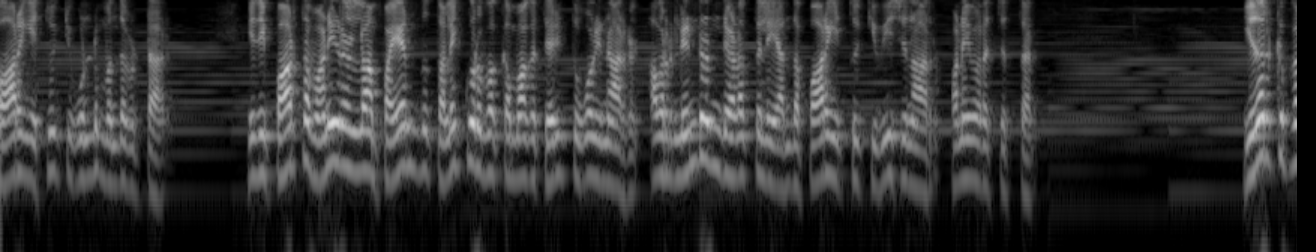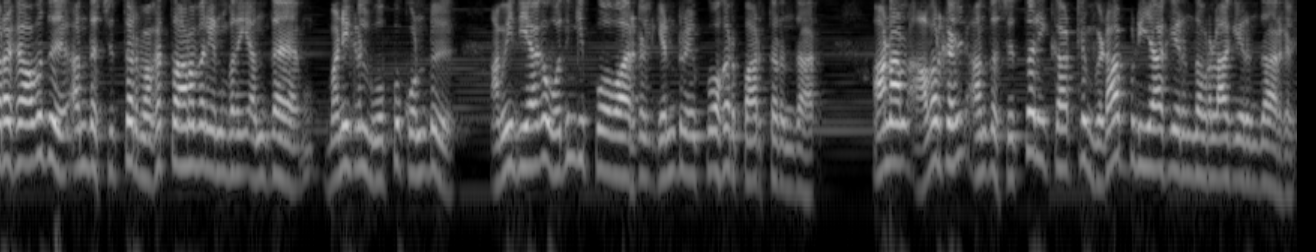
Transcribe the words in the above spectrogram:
பாறையை தூக்கி கொண்டு வந்துவிட்டார். இதை பார்த்த வணிகரெல்லாம் பயர்ந்து தலைக்கூறு பக்கமாக தெரித்து ஓடினார்கள். அவர்கள் நின்றிருந்த இடத்திலே அந்த பாறையை தூக்கி வீசினார் பனைவரச் சித்தர். இதற்கு பிறகாவது அந்த சித்தர் மகத்தானவர் என்பதை அந்த மணிகள் ஒப்புக்கொண்டு அமைதியாக ஒதுங்கி போவார்கள் என்று போகர் பார்த்திருந்தார். ஆனால் அவர்கள் அந்த சித்தரை காட்டிலும் விடாப்பிடியாக இருந்தவர்களாக இருந்தார்கள்.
